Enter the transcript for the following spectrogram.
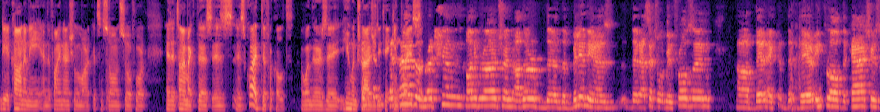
the economy and the financial markets and so on and so forth at a time like this is is quite difficult when there's a human tragedy and, taking and place. The Russian oligarchs and other the, the billionaires, their assets have been frozen uh, their their inflow of the cash is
